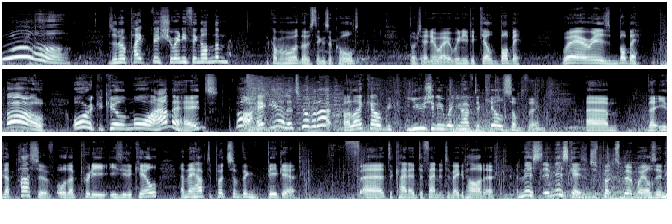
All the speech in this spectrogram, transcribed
Ooh! Is there no pipe fish or anything on them? I can't remember what those things are called. But anyway, we need to kill Bobby. Where is Bobby? Oh! Or it could kill more hammerheads. Oh, heck yeah, let's go for that. I like how usually when you have to kill something, um, they're either passive or they're pretty easy to kill, and they have to put something bigger uh, to kind of defend it to make it harder. And this, in this case, it just put sperm whales in.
